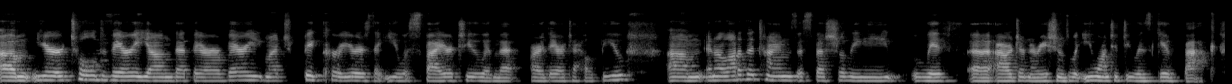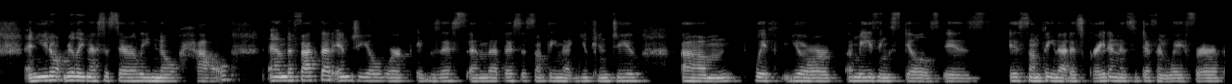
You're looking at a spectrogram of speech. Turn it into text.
um, you're told very young that there are very much big careers that you aspire to and that are there to help you. Um, and a lot of the times, especially with uh, our generations, what you want to do is give back, and you don't really necessarily know how. And the fact that NGO work exists and that this is something that you can do um, with your amazing skills is is something that is great and it's a different way for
